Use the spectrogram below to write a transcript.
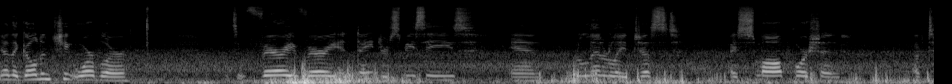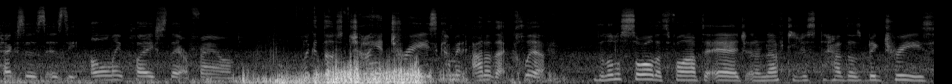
Yeah, the golden cheek warbler. It's a very, very endangered species and literally just a small portion of Texas is the only place they are found. Look at those giant trees coming out of that cliff. A little soil that's fallen off the edge and enough to just have those big trees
